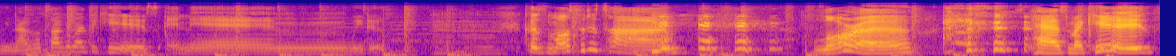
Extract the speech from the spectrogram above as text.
we're not gonna talk about the kids, and then we do. Cause most of the time, Laura has my kids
